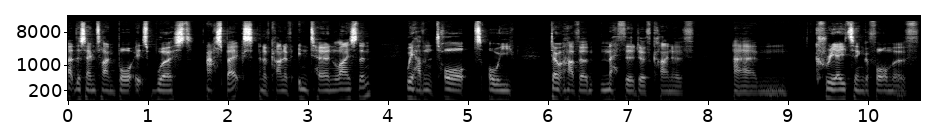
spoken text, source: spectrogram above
at the same time bought its worst aspects and have kind of internalized them. We haven't taught or we don't have a method of kind of um, creating a form of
